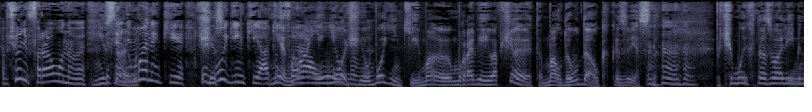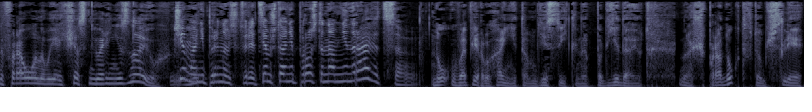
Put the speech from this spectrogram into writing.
а почему они фараоновые? Не Если знаю, они вот маленькие, сейчас... убогенькие, а тут не, фараоновые. Ну, они не очень убогенькие. Муравей вообще это мал да удал, как известно. Почему их назвали именно фараоновые, я, честно говоря, не знаю. Чем они приносят вред? Тем, что они просто нам не нравятся? Ну, во-первых, они там действительно подъедают наш продукт, в том числе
